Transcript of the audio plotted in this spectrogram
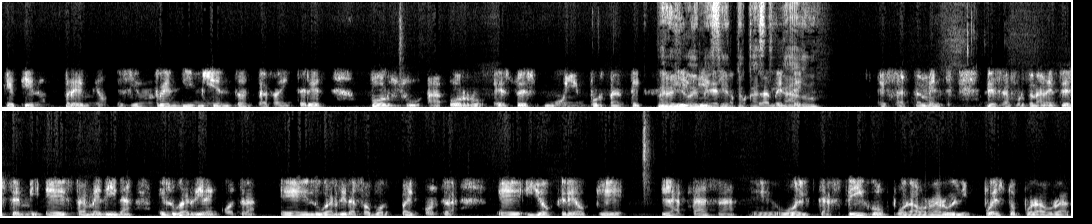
que tiene un premio, es decir, un rendimiento en tasa de interés por su ahorro. Esto es muy importante. Pero Y- yo hoy me siento castigado. Exactamente. Desafortunadamente este esta medida, en lugar de ir en contra, eh, en lugar de ir a favor, va en contra. Eh, yo creo que la tasa eh, o el castigo por ahorrar o el impuesto por ahorrar,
